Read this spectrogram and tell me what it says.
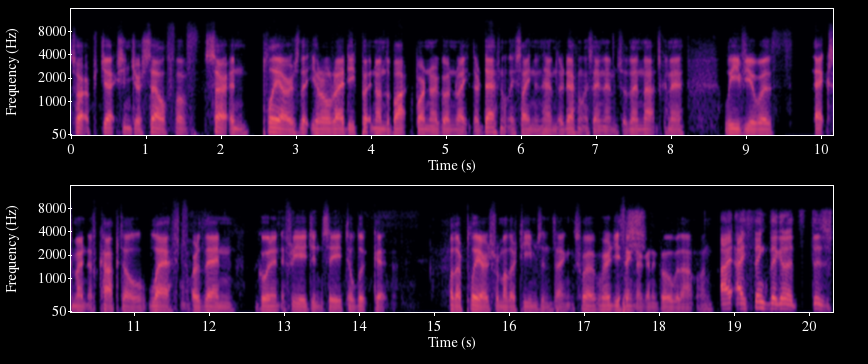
sort of projections yourself of certain players that you're already putting on the back burner, going right? They're definitely signing him. They're definitely signing him. So then that's going to leave you with X amount of capital left for then going into free agency to look at other players from other teams and things. Where where do you think they're going to go with that one? I, I think they're going to. There's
